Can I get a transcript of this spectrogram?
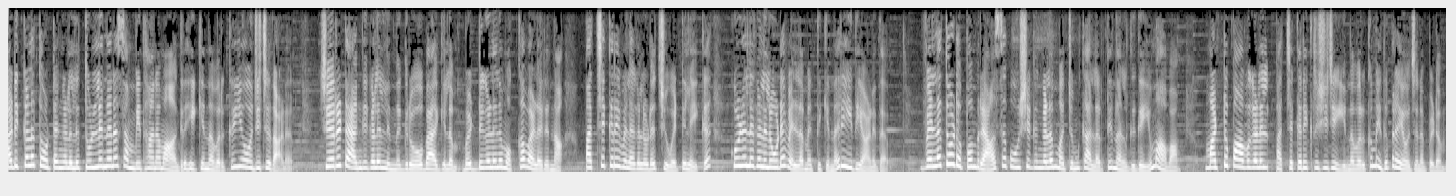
അടുക്കളത്തോട്ടങ്ങളിൽ തുള്ളിനന സംവിധാനം ആഗ്രഹിക്കുന്നവർക്ക് യോജിച്ചതാണ്. ചെറു ടാങ്കുകളിൽ നിന്ന് ഗ്രോ ബാഗിലും ബെഡുകളിലും ഒക്കെ വളരുന്ന പച്ചക്കറി വിളകളുടെ ചുവട്ടിലേക്ക് കുഴലുകളിലൂടെ വെള്ളം എത്തിക്കുന്ന രീതിയാണിത്. വെള്ളത്തോടൊപ്പം രാസപോഷകങ്ങളും മറ്റും കലർത്തി നൽകുകയും ആവാം. മട്ടുപ്പാവുകളിൽ പച്ചക്കറി കൃഷി ചെയ്യുന്നവർക്കും ഇത് പ്രയോജനപ്പെടും.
